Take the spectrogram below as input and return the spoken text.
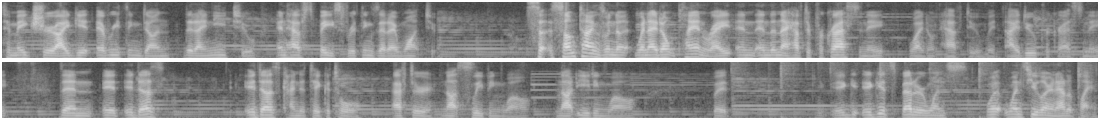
to make sure I get everything done that I need to and have space for things that I want to. So, sometimes when, when I don't plan right and, and then I have to procrastinate, well I don't have to, but I do procrastinate, then it, it does, it does kind of take a toll after not sleeping well, not eating well, but it, it gets better once, once you learn how to plan.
